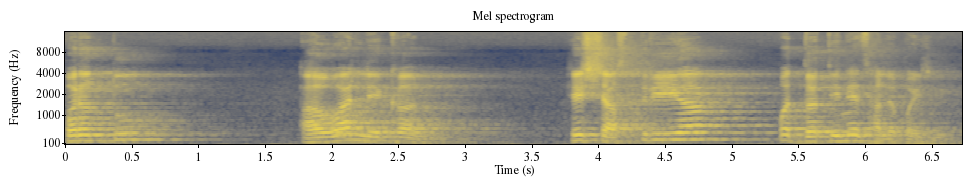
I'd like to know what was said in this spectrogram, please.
परंतु अहवाल लेखन हे शास्त्रीय पद्धतीने झालं पाहिजे.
